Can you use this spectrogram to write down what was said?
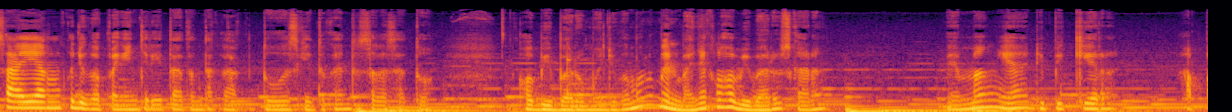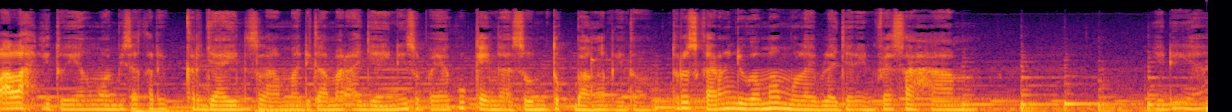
sayang aku juga pengen cerita tentang kaktus gitu kan. Itu salah satu hobi baru mau juga. Malah lumayan banyak loh hobi baru sekarang. Memang ya dipikir apalah gitu yang mau bisa kerjain selama di kamar aja ini supaya aku kayak nggak suntuk banget gitu. Terus sekarang juga mau mulai belajar invest saham. Jadi ya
